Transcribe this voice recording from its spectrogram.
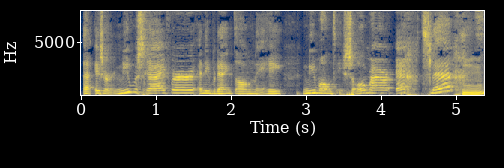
eh, is er een nieuwe schrijver. En die bedenkt dan: nee, niemand is zomaar echt slecht. Mhm.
